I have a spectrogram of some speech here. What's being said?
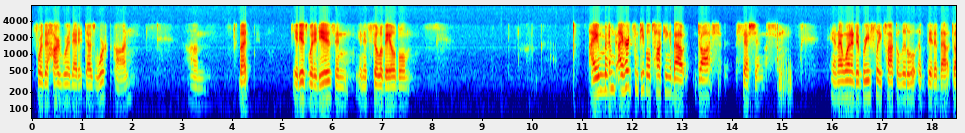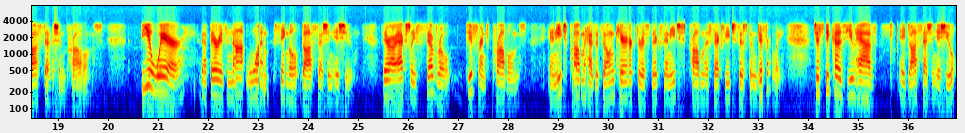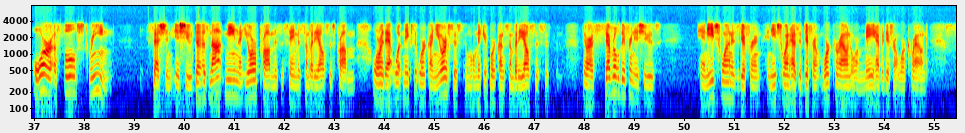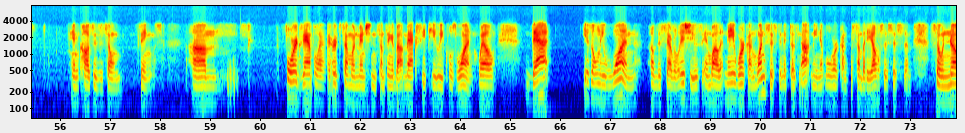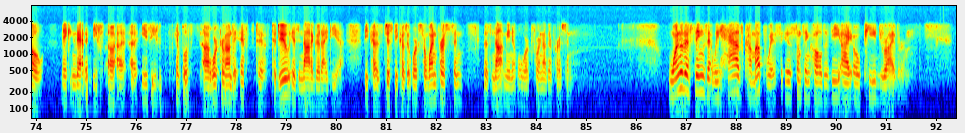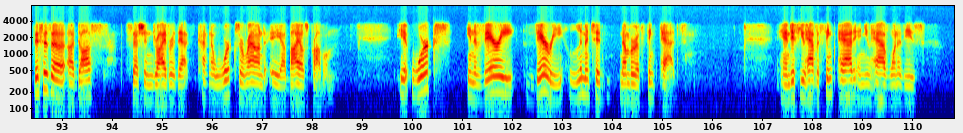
for the hardware that it does work on. Um, but it is what it is, and, and it's still available. I, remember, I heard some people talking about DOS sessions, and I wanted to briefly talk a little a bit about DOS session problems. Be aware that there is not one single DOS session issue. There are actually several different problems, and each problem has its own characteristics, and each problem affects each system differently. Just because you have a DOS session issue or a full screen session issue does not mean that your problem is the same as somebody else's problem, or that what makes it work on your system will make it work on somebody else's system. There are several different issues and each one is different, and each one has a different workaround or may have a different workaround and causes its own things. Um, for example, I heard someone mention something about max CPU equals one. Well, that is only one of the several issues, and while it may work on one system, it does not mean it will work on somebody else's system. So no, making that an uh, easy uh, workaround to, to, to do is not a good idea because just because it works for one person does not mean it will work for another person. One of the things that we have come up with is something called a VIOP driver. This is a, a DOS session driver that kind of works around a, a BIOS problem. It works in a very, very limited number of ThinkPads. And if you have a ThinkPad and you have one of these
